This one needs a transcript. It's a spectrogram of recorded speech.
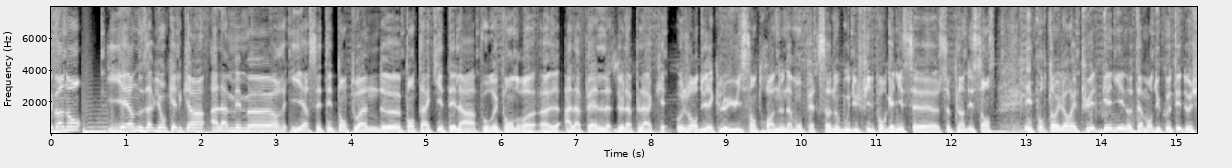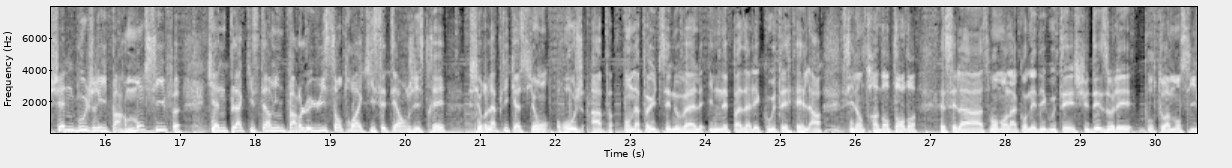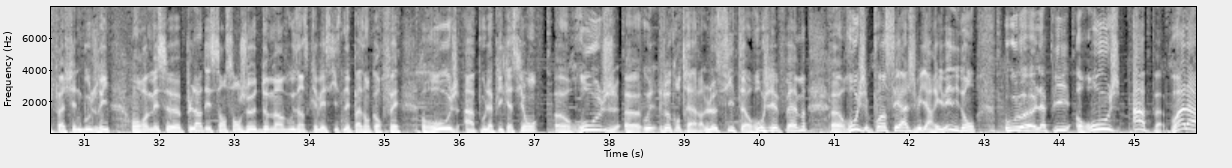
Eh ben non. Hier, nous avions quelqu'un à la même heure. Hier, c'était Antoine de Panta qui était là pour répondre euh, à l'appel de la plaque. Aujourd'hui, avec le 803, nous n'avons personne au bout du fil pour gagner ce, plein d'essence. Et pourtant, il aurait pu être gagné, notamment du côté de Chaîne Bougerie par Monsif, qui a une plaque qui se termine par le 803 et qui s'était enregistrée sur l'application Rouge App. On n'a pas eu de ses nouvelles. Il n'est pas à l'écoute. Et, et là, s'il est en train d'entendre, c'est là, à ce moment-là, qu'on est dégoûté. Je suis désolé pour toi, Monsif à chaîne bougerie. On remet ce plein d'essence en jeu. Demain, vous inscrivez si ce n'est pas encore fait. Rouge app ou l'application euh, rouge, euh, ou le contraire, le site rouge FM, euh, rouge.ch, je vais y arriver, dis donc, ou l'appli rouge app. Voilà.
